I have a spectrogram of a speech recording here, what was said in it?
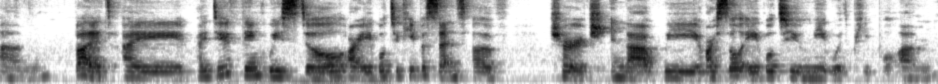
Um, but I I do think we still are able to keep a sense of church in that we are still able to meet with people. Um,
